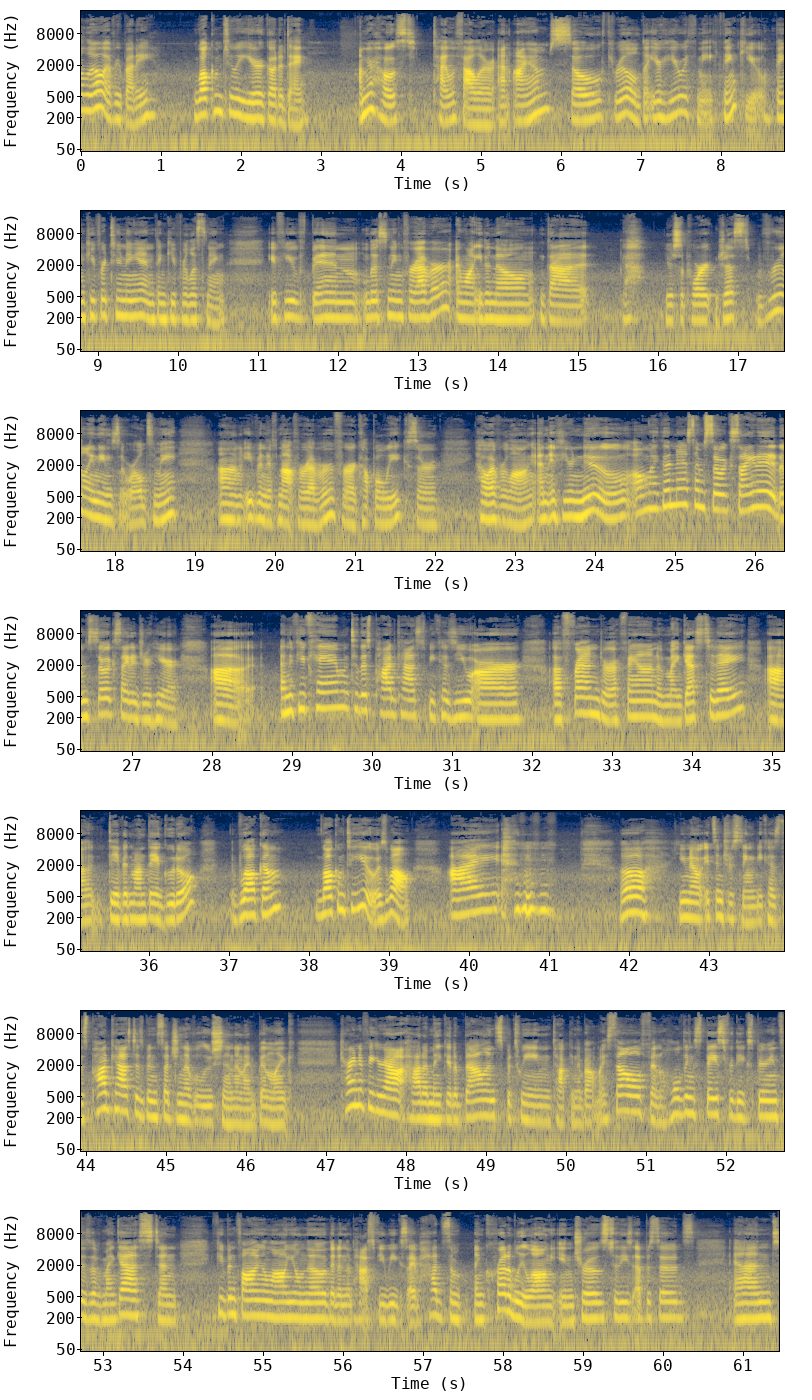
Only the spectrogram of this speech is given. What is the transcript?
Hello, everybody. Welcome to A Year Ago Today. I'm your host, Tyler Fowler, and I am so thrilled that you're here with me. Thank you. Thank you for tuning in. Thank you for listening. If you've been listening forever, I want you to know that your support just really means the world to me, um, even if not forever, for a couple weeks or however long. And if you're new, oh my goodness, I'm so excited. I'm so excited you're here. Uh, and if you came to this podcast because you are a friend or a fan of my guest today, uh, David Monteagudo, welcome. Welcome to you as well. I, oh, you know, it's interesting because this podcast has been such an evolution, and I've been like, trying to figure out how to make it a balance between talking about myself and holding space for the experiences of my guest and if you've been following along, you'll know that in the past few weeks I've had some incredibly long intros to these episodes. And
